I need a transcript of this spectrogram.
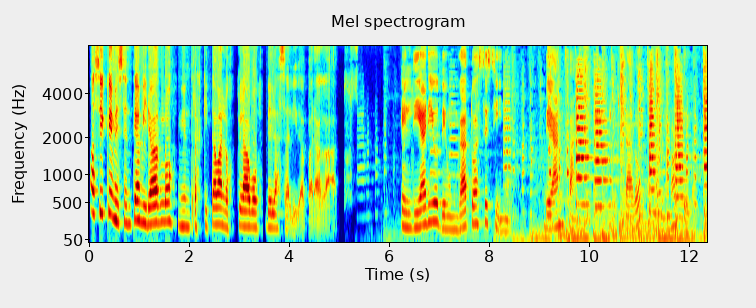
Así que me senté a mirarlo mientras quitaban los clavos de la salida para gatos. El diario de un gato asesino de Anne Fanning, ilustrado por Ortega.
